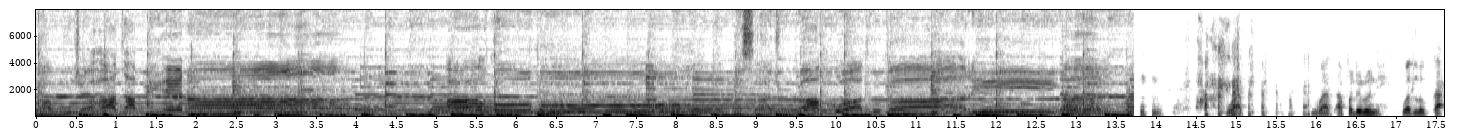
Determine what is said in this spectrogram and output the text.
kamu jahat tapi enak. Alkohol bisa juga buat luka ringan. Buat buat apa dulu nih? Buat luka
